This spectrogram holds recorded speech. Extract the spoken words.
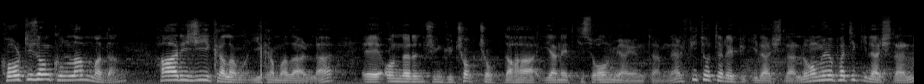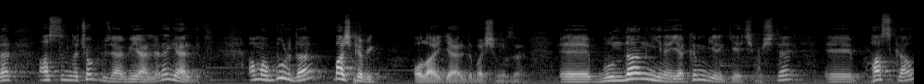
kortizon kullanmadan harici yıkalama, yıkamalarla, e, onların çünkü çok çok daha yan etkisi olmayan yöntemler, fitoterapik ilaçlarla, homeopatik ilaçlarla aslında çok güzel bir yerlere geldik. Ama burada başka bir olay geldi başımıza. E, bundan yine yakın bir geçmişte e, Pascal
